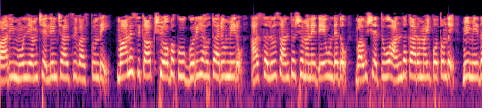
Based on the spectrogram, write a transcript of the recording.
భారీ మూల్యం చెల్లించాల్సి వస్తుంది. మానసిక క్షోభకు గురి అవుతారు మీరు. అసలు సంతోషం అనేదే ఉండదు. భవిష్యత్తు అంధకారం అయిపోతుంది మీ మీద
